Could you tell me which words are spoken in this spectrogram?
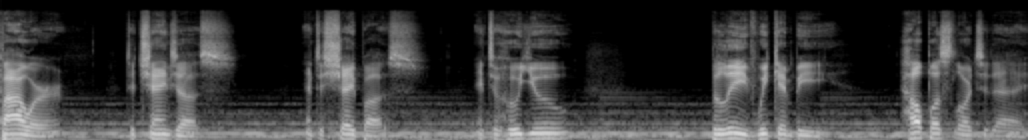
power to change us and to shape us into who you believe we can be. Help us, Lord, today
